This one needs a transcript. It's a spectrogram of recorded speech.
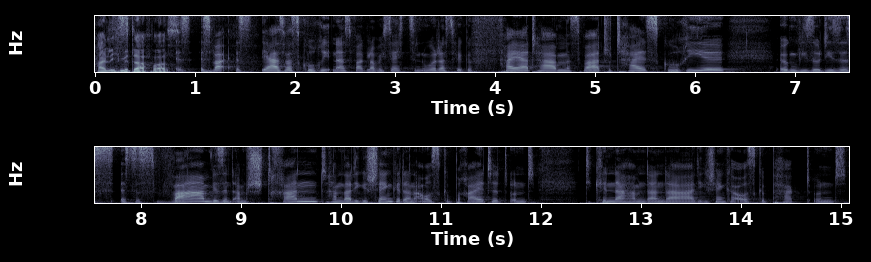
Heiligmittag war es. Es war, es, ja, es war skurril, es war glaube ich 16 Uhr, dass wir gefeiert haben. Es war total skurril. Irgendwie so dieses, es ist warm, wir sind am Strand, haben da die Geschenke dann ausgebreitet und die Kinder haben dann da die Geschenke ausgepackt und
